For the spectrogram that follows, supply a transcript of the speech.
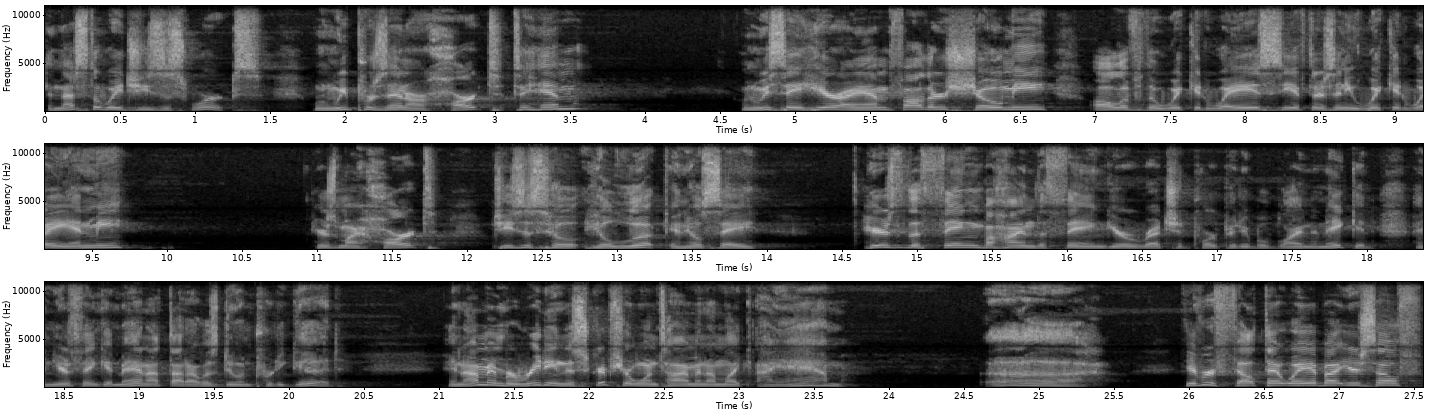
And that's the way Jesus works. When we present our heart to him, when we say, Here I am, Father, show me all of the wicked ways, see if there's any wicked way in me. Here's my heart. Jesus, he'll, he'll look and he'll say, Here's the thing behind the thing. You're wretched, poor, pitiable, blind, and naked. And you're thinking, Man, I thought I was doing pretty good. And I remember reading the scripture one time and I'm like, I am. Ugh. You ever felt that way about yourself?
